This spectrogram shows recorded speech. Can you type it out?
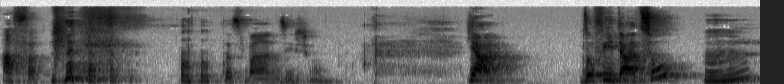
Affe. das waren sie schon. Ja, so viel dazu. Mhm.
